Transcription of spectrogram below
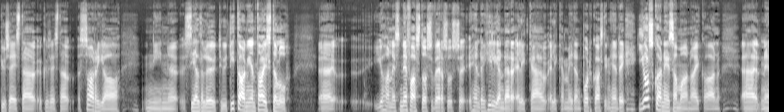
kyseistä, kyseistä sarjaa, niin sieltä löytyy Titanien taistelu Johannes Nefastos versus Henry Hiljander, eli, eli meidän podcastin Henry, joskaan ei samaan aikaan. Ne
